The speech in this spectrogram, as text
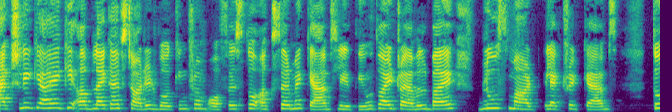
एक्चुअली क्या है कि अब like I started working from office तो अक्सर मैं कैब्स लेती हूँ तो I travel by BluSmart electric cabs तो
